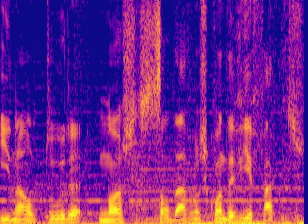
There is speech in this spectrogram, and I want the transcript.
E na altura nós saudávamos quando havia factos.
